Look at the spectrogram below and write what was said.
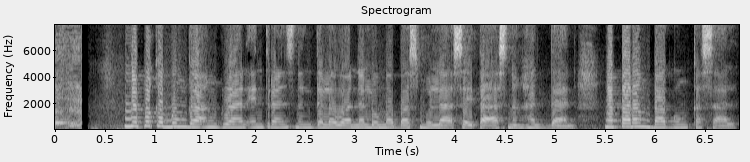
Napakabongga ang grand entrance ng dalawa na lumabas mula sa itaas ng hagdan na parang bagong kasal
